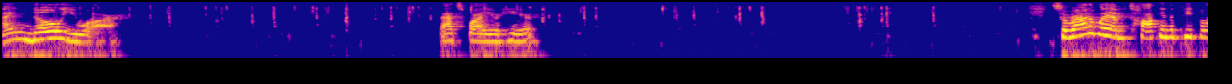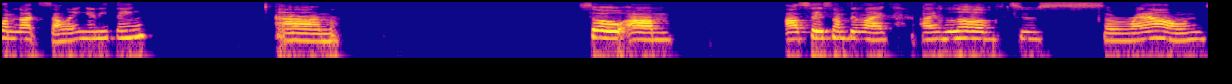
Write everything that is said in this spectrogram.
I know you are. That's why you're here. So right away, I'm talking to people. I'm not selling anything. Um, so um, I'll say something like, I love to surround,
